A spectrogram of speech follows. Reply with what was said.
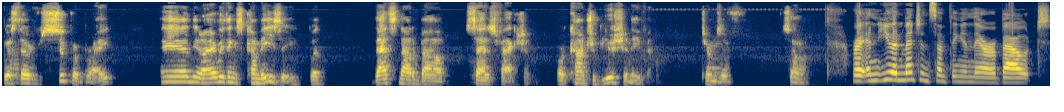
because they're super bright, and you know everything's come easy. But that's not about satisfaction or contribution, even in terms of. So Right, and you had mentioned something in there about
